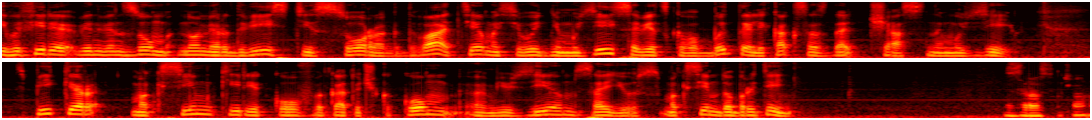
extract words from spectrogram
И в эфире WinWinZoom номер 242. Тема сегодня «Музей советского быта» или «Как создать частный музей». Спикер Максим Киряков, vk.com, Museum Союз. Максим, добрый день. Здравствуйте.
